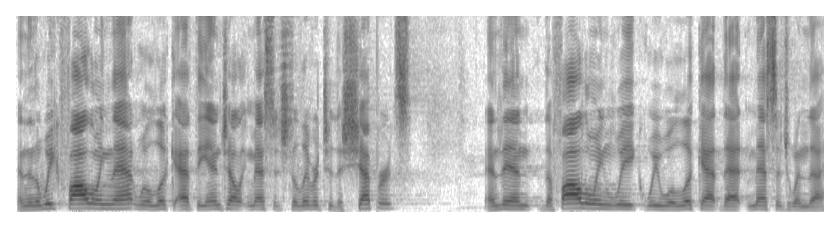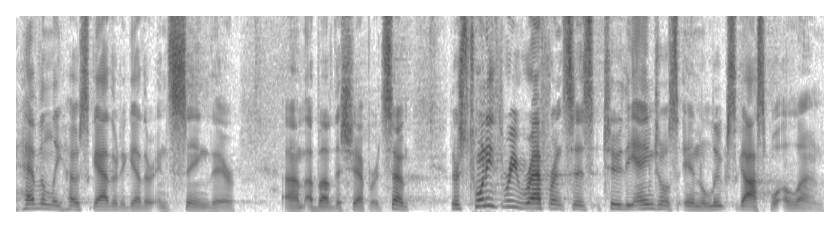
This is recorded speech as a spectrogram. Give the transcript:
And then the week following that, we'll look at the angelic message delivered to the shepherds. And then the following week, we will look at that message when the heavenly hosts gather together and sing there um, above the shepherds. So, there's 23 references to the angels in Luke's gospel alone.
